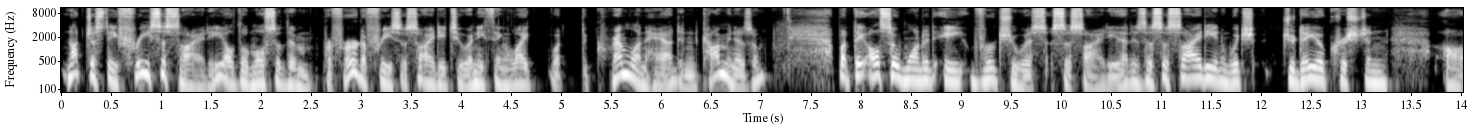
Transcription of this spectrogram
not just a free society, although most of them preferred a free society to anything like what the Kremlin had in communism, but they also wanted a virtuous society. That is, a society in which Judeo Christian uh,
